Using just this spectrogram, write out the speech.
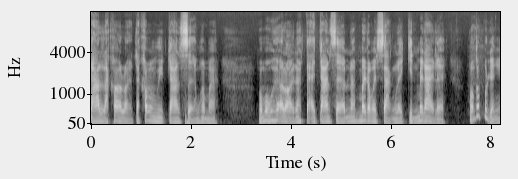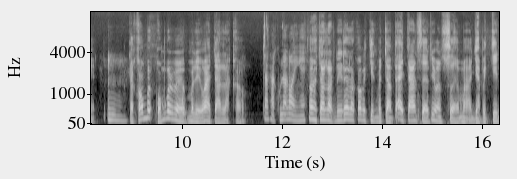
จานหลักเขาอร่อย แต่เขามันมีจานเสริมเข้ามา ผมบอกว่าเฮ้ยอร่อยนะแต่ไอ้จานเสริมนะไม่ต้องไปสั่งเลยกินไม่ได้เลยผมก็พูดอย่างนี้อืมแต่เขาไม่ผมก็ไม่ไม่ได้ว่าจานหลักเขาจานผักคุณอร่อยไงเออจานหลักดีแล้วเราก็ไปกินประจำแต่ไอ้จานเสริมที่มันเสริมมาอย่าไปกิน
